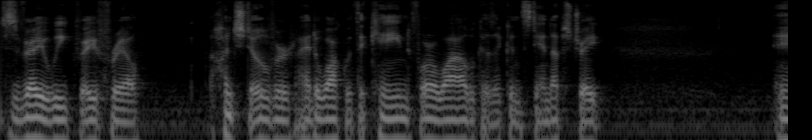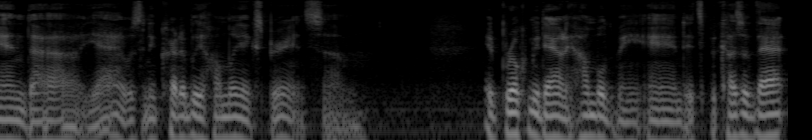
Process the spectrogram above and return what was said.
Just very weak, very frail, hunched over. I had to walk with a cane for a while because I couldn't stand up straight. And uh, yeah, it was an incredibly humbling experience. Um, it broke me down, it humbled me, and it's because of that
